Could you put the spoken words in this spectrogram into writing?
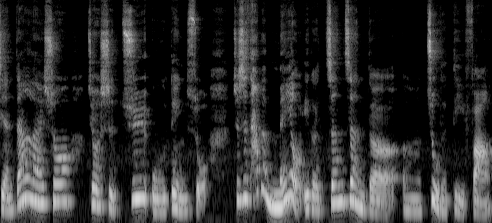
简单来说，就是居无定所，就是他们没有一个真正的嗯、住的地方，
